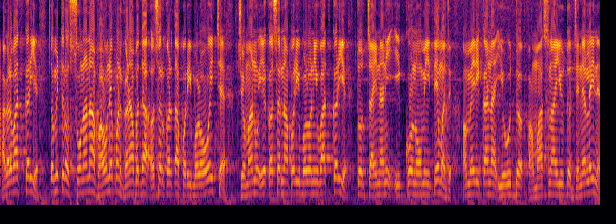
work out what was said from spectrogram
આગળ વાત કરીએ, તો મિત્રો, સોનાના ભાવને પણ ઘણા બધા અસર કરતા પરિબળો હોય છે. જેમાંનું એક અસરના પરિબળોની વાત કરીએ, તો ચાઇનાની ઇકોનોમી તેમજ અમેરિકાના યુદ્ધ, હમાસના યુદ્ધ, જેને લઈને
